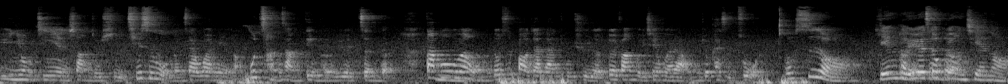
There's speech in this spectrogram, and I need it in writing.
运用经验上，就是其实我们在外面呢不常常订合约，真的，大部分我们都是报价单出去了，对方回签回来，我们就开始做了。哦，是哦。连合约都不用签哦，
